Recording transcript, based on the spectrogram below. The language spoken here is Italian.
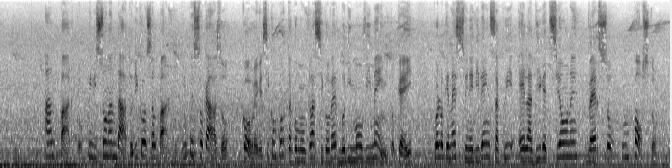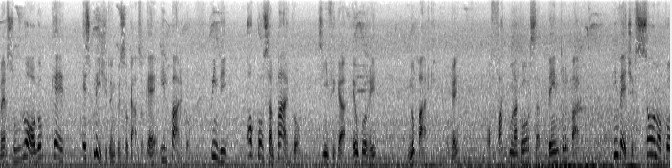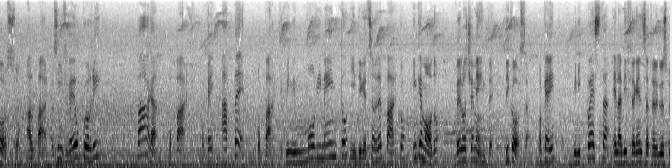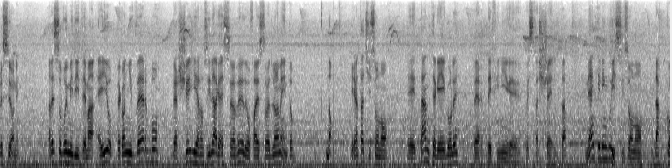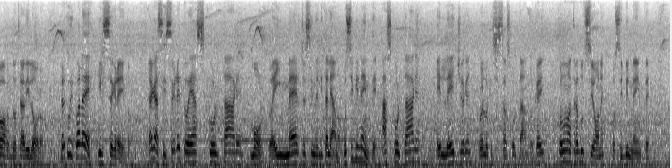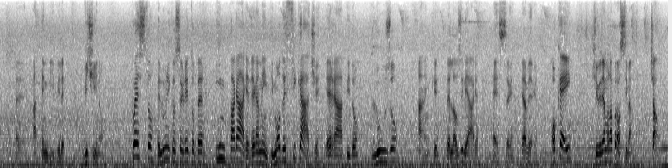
al parco. Quindi sono andato di corsa al parco. In questo caso correre si comporta come un classico verbo di movimento, ok? Quello che è messo in evidenza qui è la direzione verso un posto, verso un luogo che è esplicito in questo caso, che è il parco. Quindi ho corso al parco significa eu corri no parque, ok? Ho fatto una corsa dentro il parco. Invece sono corso al parco significa io corri para o parco, ok? A te o parchi, quindi un movimento in direzione del parco, in che modo? Velocemente, di corsa, ok? Quindi questa è la differenza tra le due espressioni. Adesso voi mi dite, ma io per ogni verbo, per scegliere l'ausiliare essere avere, devo fare questo ragionamento? No, in realtà ci sono eh, tante regole per definire questa scelta, neanche i linguisti sono d'accordo tra di loro. Per cui qual è il segreto? Ragazzi, il segreto è ascoltare molto, è immergersi nell'italiano, possibilmente ascoltare e leggere quello che si sta ascoltando, ok? Con una traduzione possibilmente eh, attendibile, vicino. Questo è l'unico segreto per imparare veramente in modo efficace e rapido l'uso anche dell'ausiliare essere e avere. Ok? Ci vediamo alla prossima. Ciao!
